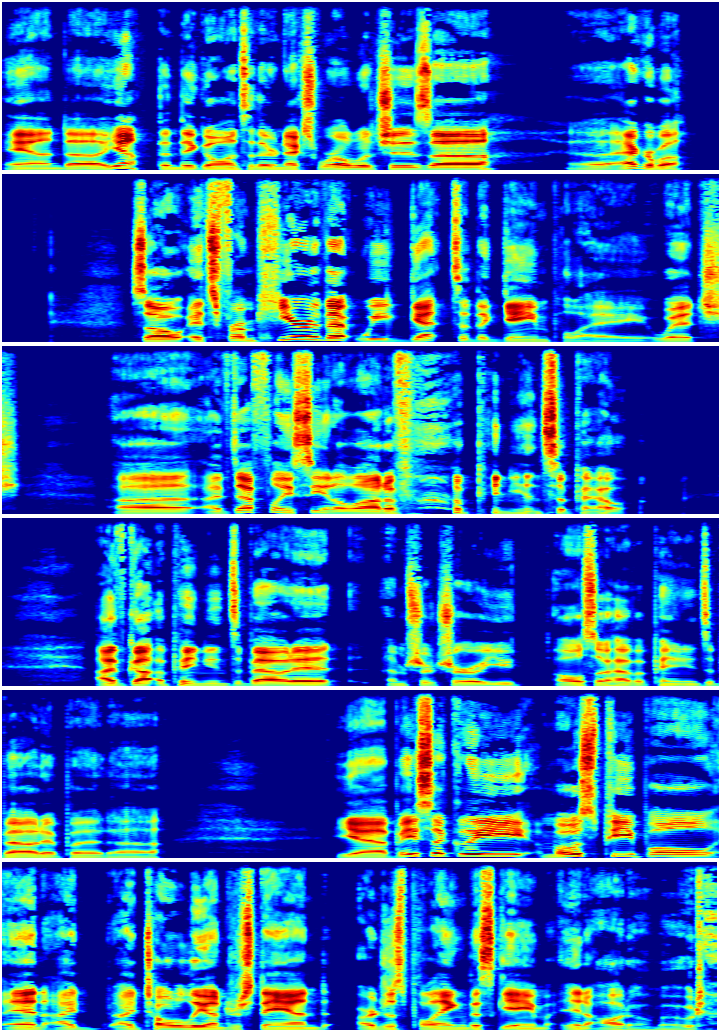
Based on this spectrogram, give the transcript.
and uh, yeah, then they go on to their next world, which is uh, uh, Agrabah. So it's from here that we get to the gameplay, which uh, I've definitely seen a lot of opinions about. I've got opinions about it. I'm sure Churro, you also have opinions about it, but uh, yeah, basically most people, and I I totally understand, are just playing this game in auto mode.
